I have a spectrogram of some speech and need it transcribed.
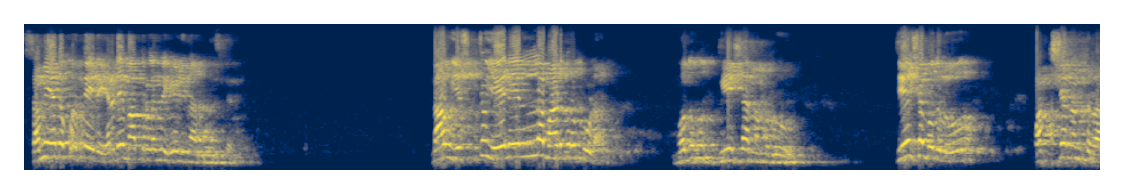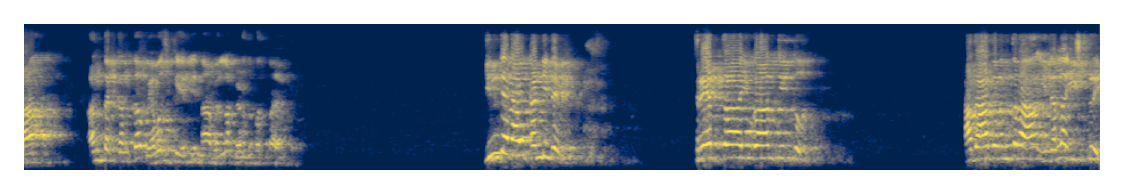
ಸಮಯದ ಕೊರತೆ ಇದೆ. ಎರಡೇ ಮಾತುಗಳನ್ನು ಹೇಳಿ ನಾನು ಮುಗಿಸ್ತೇನೆ. ನಾವು ಎಷ್ಟು ಏನೆಲ್ಲ ಮಾಡಿದ್ರು ಕೂಡ ಮೊದಲು ದೇಶ ನಮ್ಮದು. ದೇಶ ಮೊದಲು ಪಕ್ಷ ನಂತರ ಅಂತಕ್ಕಂಥ ವ್ಯವಸ್ಥೆಯಲ್ಲಿ ನಾವೆಲ್ಲ ಬೆಳೆದು ಬರ್ತಾ ಇದ್ದೇವೆ. ಹಿಂದೆ ನಾವು ಕಂಡಿದ್ದೇವೆ. ತ್ರೇತ್ರ ಯುಗ ಅಂತಿತ್ತು. ಅದಾದ ನಂತರ ಇದೆಲ್ಲ ಹಿಸ್ಟ್ರಿ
